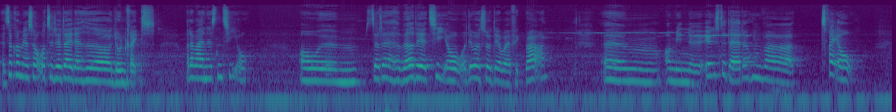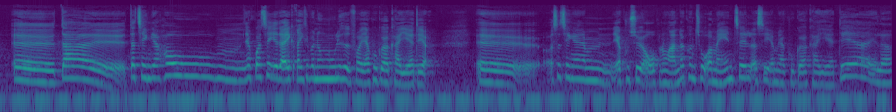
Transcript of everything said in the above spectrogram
Altså, så kom jeg så over til det, der i dag hedder Lundgrens. Og der var jeg næsten 10 år. Og øh, så der havde været der 10 år, og det var så der, hvor jeg fik børn. Øh, og min øh, yngste datter, hun var 3 år, øh, der, øh, der tænkte jeg, hov, hmm, jeg kunne godt se, at der ikke rigtig var nogen mulighed for, at jeg kunne gøre karriere der. Øh, og så tænkte jeg, at jeg kunne søge over på nogle andre kontorer med til, og se, om jeg kunne gøre karriere der, eller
